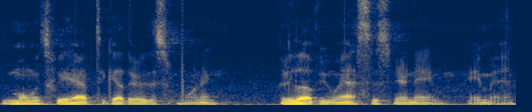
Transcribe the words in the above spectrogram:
moments we have together this morning. We love you. We ask this in your name. Amen.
